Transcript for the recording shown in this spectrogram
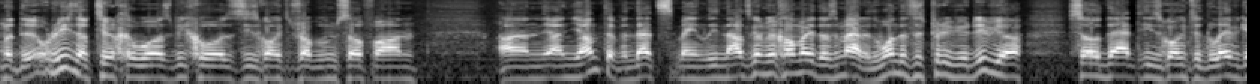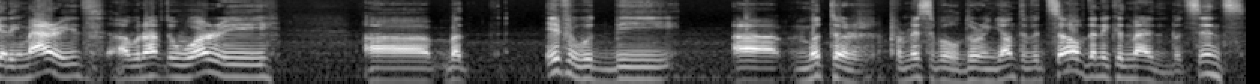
but the reason of Tircha was because he's going to trouble himself on on on Yontiv, and that's mainly now it's going to be Chalmei. Doesn't matter. The one that says Divya, so that he's going to delay getting married. Uh, we don't have to worry. Uh, but if it would be uh, mutter permissible during Yontiv itself, then he could marry it. But since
